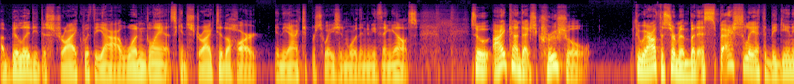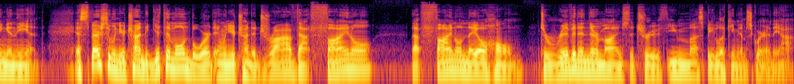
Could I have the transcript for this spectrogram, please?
ability to strike with the eye. One glance can strike to the heart in the act of persuasion more than anything else. So eye contact's crucial throughout the sermon, but especially at the beginning and the end. Especially when you're trying to get them on board and when you're trying to drive that final that final nail home to rivet in their minds the truth, you must be looking them square in the eye.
